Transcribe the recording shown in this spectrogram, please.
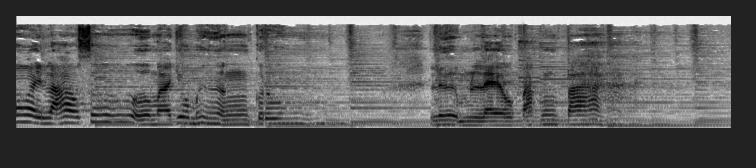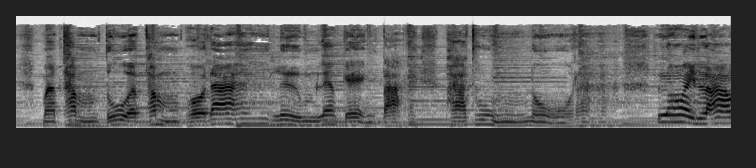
ลอยลาวโซมาอยู่เมืองกรุง ลืมแล้วปักตา มาทำตัวทำพอได้ ลืมแล้วแกงตายพาทุ่งโนราลอยลาว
